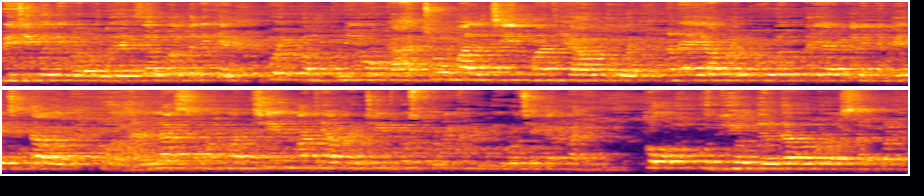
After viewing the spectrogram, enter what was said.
બીજી બધી બાબતો. એક્ઝામ્પલ તરીકે, કોઈ કંપનીનો કાચો માલ ચીનમાંથી આવતો હોય અને એ આપણે પ્રોડક્ટ તૈયાર કરીને વેચતા હોય, તો હાલના સમયમાં ચીનમાંથી આપણે ચીજ વસ્તુની ખરીદી ઓછી કરી નાખી. તો ઉદ્યોગ ધંધા ઉપર અસર પડે.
